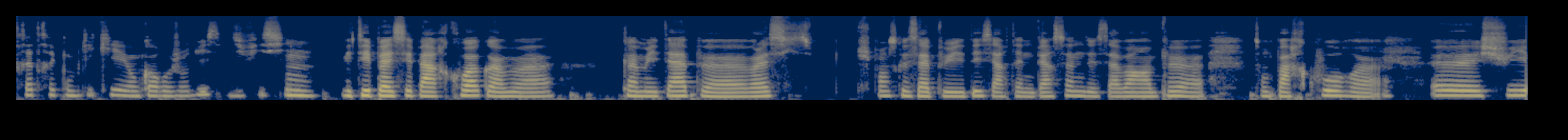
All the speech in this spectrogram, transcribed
très, très compliqué. Encore aujourd'hui, c'est difficile. Mmh. Et t'es passé par quoi comme, euh, comme étape Voilà, si, je pense que ça peut aider certaines personnes de savoir un peu ton parcours. je suis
